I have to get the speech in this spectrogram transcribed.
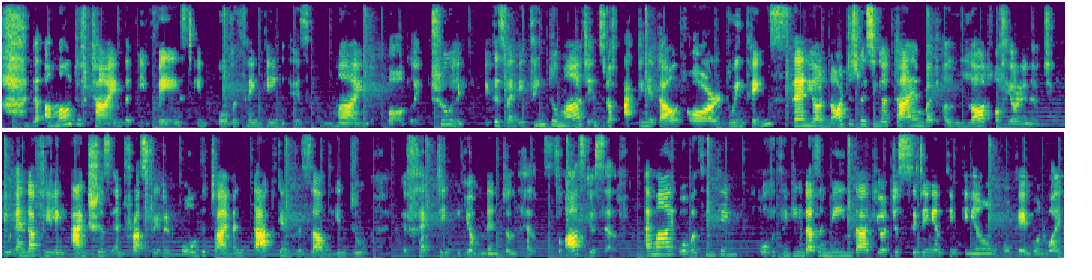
The amount of time that we waste in overthinking is mind boggling. Truly, because when we think too much instead of acting it out or doing things then you're not just wasting your time but a lot of your energy you end up feeling anxious and frustrated all the time and that can result into affecting your mental health. So ask yourself am i overthinking? Overthinking doesn't mean that you're just sitting and thinking you know okay what do i do?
